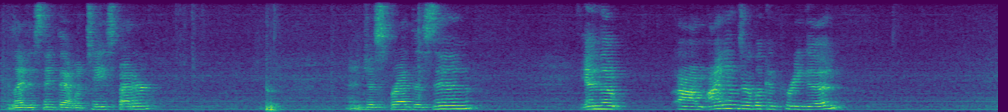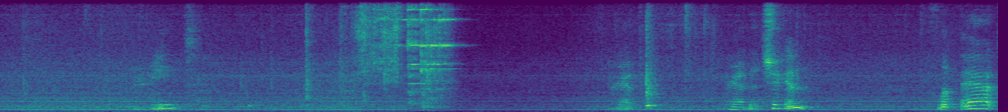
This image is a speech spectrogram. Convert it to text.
Because I just think that would taste better. And just spread this in. And the um, onions are looking pretty good. Alright. Grab, grab the chicken. Flip that.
